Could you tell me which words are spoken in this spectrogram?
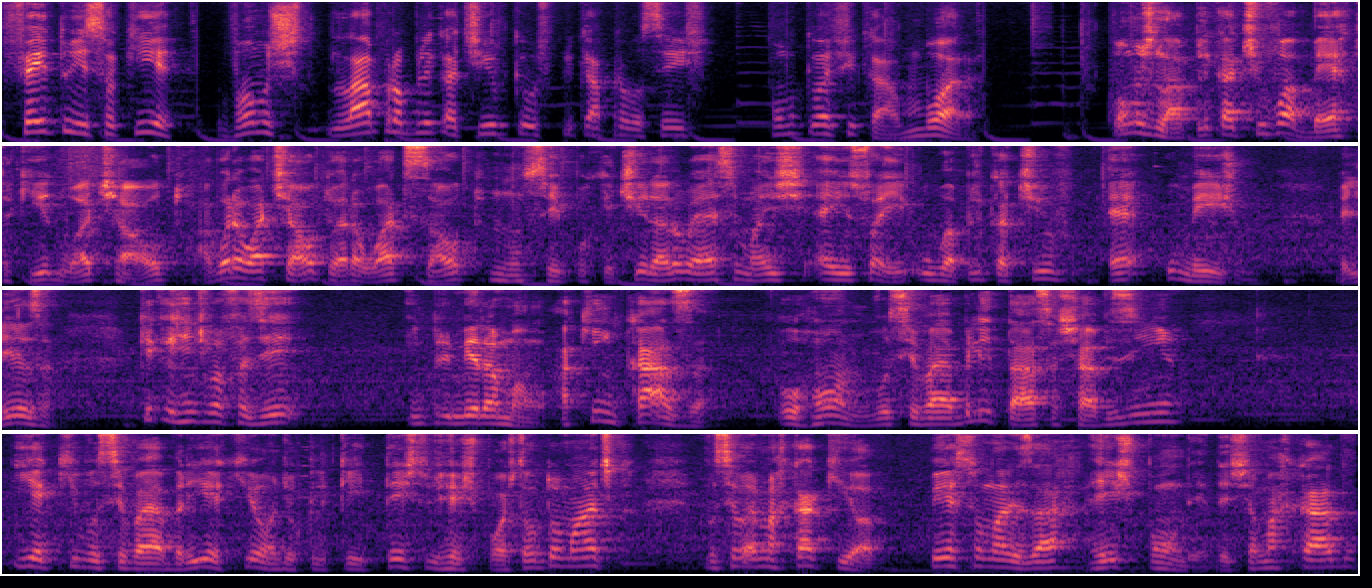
Feito isso aqui, vamos lá para o aplicativo que eu vou explicar para vocês como que vai ficar. Vamos. Vamos lá, aplicativo aberto aqui do WhatsApp. Agora o WhatsApp era WhatsApp, não sei por que tiraram o S, mas é isso aí. O aplicativo é o mesmo, beleza? O que, que a gente vai fazer em primeira mão. Aqui em casa, o home, você vai habilitar essa chavezinha e aqui você vai abrir aqui onde eu cliquei texto de resposta automática, você vai marcar aqui, ó, personalizar responder, deixa marcado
